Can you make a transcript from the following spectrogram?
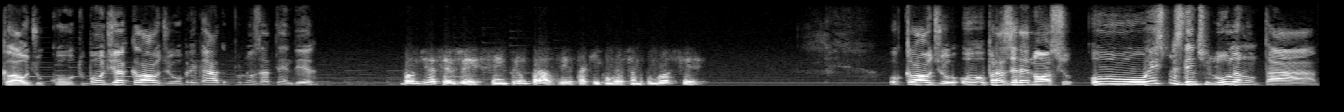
Cláudio Couto. Bom dia, Cláudio. Obrigado por nos atender. Bom dia, CG. Sempre um prazer estar aqui conversando com você. O Cláudio, o, o prazer é nosso. O ex-presidente Lula não está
